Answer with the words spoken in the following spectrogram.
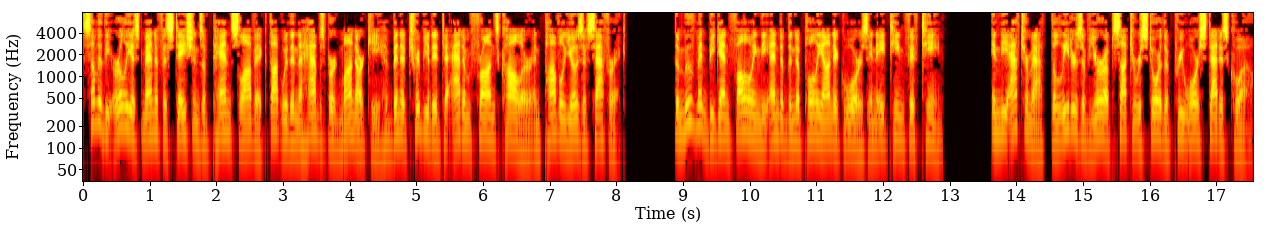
Some of the earliest manifestations of Pan-Slavic thought within the Habsburg monarchy have been attributed to Adam Franz Kollár and Pavel Josef Safarik. The movement began following the end of the Napoleonic Wars in 1815. In the aftermath, the leaders of Europe sought to restore the pre-war status quo.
